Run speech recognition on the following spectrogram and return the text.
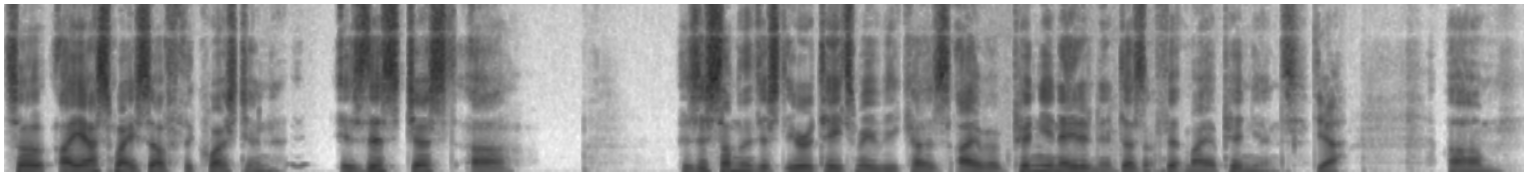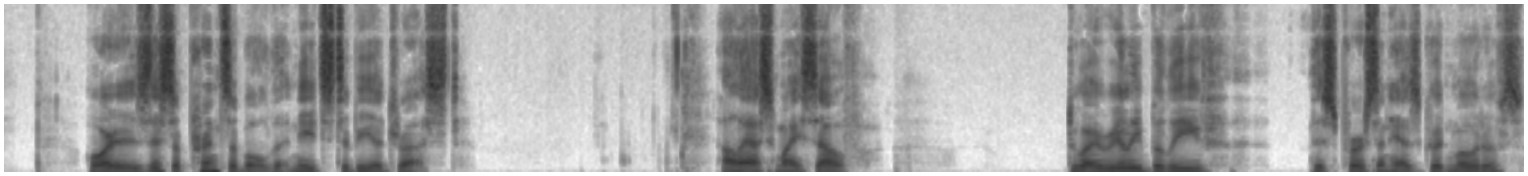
So I ask myself the question is this just uh, is this something that just irritates me because I'm opinionated and it doesn't fit my opinions? Yeah. Or is this a principle that needs to be addressed? I'll ask myself do I really believe this person has good motives?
